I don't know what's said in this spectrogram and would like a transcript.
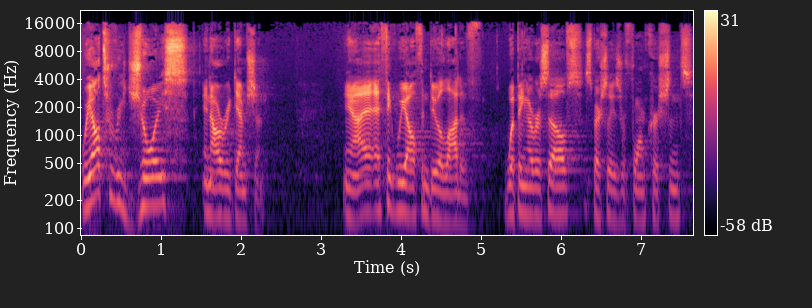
We ought to rejoice in our redemption. You know, I, I think we often do a lot of whipping of ourselves, especially as Reformed Christians.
